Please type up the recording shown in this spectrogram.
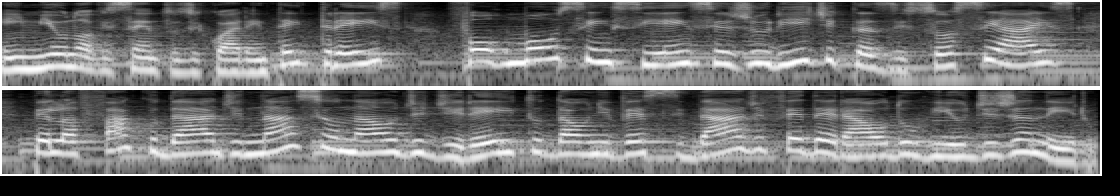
Em 1943, formou-se em Ciências Jurídicas e Sociais pela Faculdade Nacional de Direito da Universidade Federal do Rio de Janeiro.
